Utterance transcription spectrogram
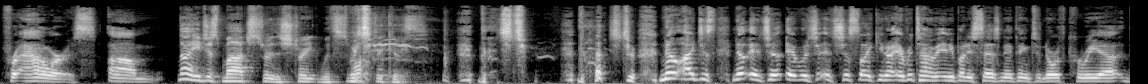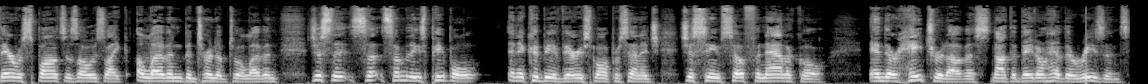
for hours. Um, No, you just march through the street with swastikas. that's true. That's true. No, I just no. It's just it was. It's just like you know. Every time anybody says anything to North Korea, their response is always like eleven, been turned up to eleven. Just that some of these people, and it could be a very small percentage, just seem so fanatical and their hatred of us. Not that they don't have their reasons.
